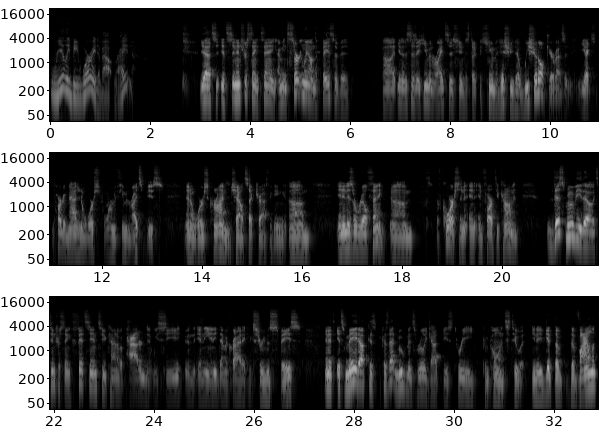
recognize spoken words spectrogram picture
really be worried about, right? Yeah, it's it's an interesting thing. I mean, certainly on the face of it, uh, you know, this is a human rights issue and just a, a human issue that we should all care about. It's, yeah, it's hard to imagine a worse form of human rights abuse and a worse crime than child sex trafficking. Um, and it is a real thing, um, of course, and, and, and far too common. This movie, though, it's interesting, fits into kind of a pattern that we see in, in the anti-democratic extremist space and it, it's made up because because that movement's really got these three components to it. You know, you get the the violent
